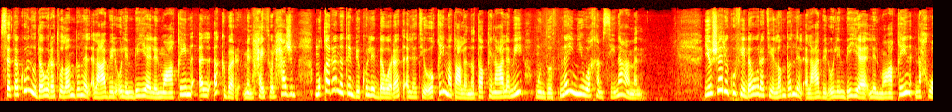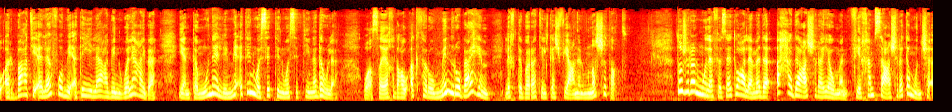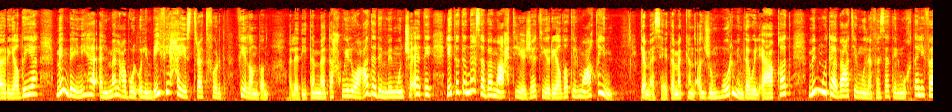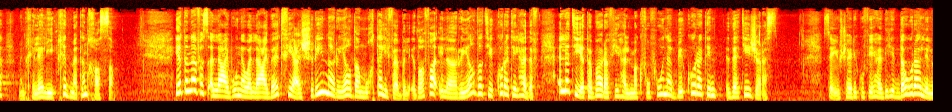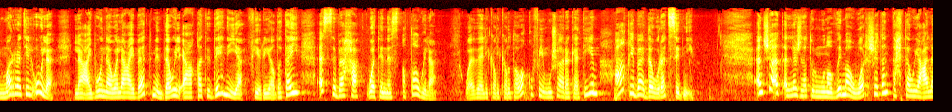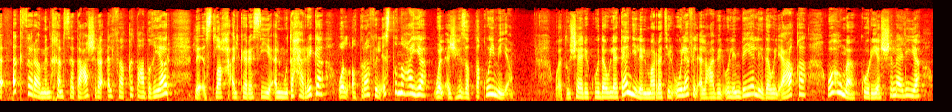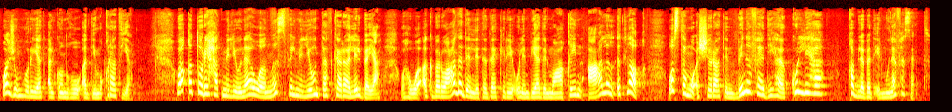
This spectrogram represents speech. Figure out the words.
ستكون دورة لندن للألعاب الأولمبية للمعاقين الأكبر من حيث الحجم مقارنة بكل الدورات التي أقيمت على نطاق عالمي منذ 52 عاما. يشارك في دورة لندن للألعاب الأولمبية للمعاقين نحو 4200 لاعب ولاعبة ينتمون ل 166 دولة وسيخضع أكثر من ربعهم لاختبارات الكشف عن المنشطات. تجرى المنافسات على مدى 11 يوما في 15 منشأة رياضية من بينها الملعب الأولمبي في حي ستراتفورد في لندن والذي تم تحويل عدد من منشآته لتتناسب مع احتياجات رياضة المعاقين. كما سيتمكن الجمهور من ذوي الإعاقات من متابعة المنافسات المختلفة من خلال خدمة خاصة. يتنافس اللاعبون واللاعبات في عشرين رياضة مختلفة بالإضافة إلى رياضة كرة الهدف التي يتبارى فيها المكفوفون بكرة ذات جرس. سيشارك في هذه الدورة للمرة الأولى لاعبون ولاعبات من ذوي الإعاقات الذهنية في رياضتي السباحة وتنس الطاولة. وذلك توقف مشاركاتهم عقب دورة سيدني. أنشأت اللجنة المنظمة ورشة تحتوي على أكثر من 15 ألف قطعة غيار لإصلاح الكراسي المتحركة والأطراف الاصطناعية والأجهزة التقويمية. وتشارك دولتان للمرة الأولى في الألعاب الأولمبية لذوي الإعاقة وهما كوريا الشمالية وجمهورية الكونغو الديمقراطية. وقد طرحت مليونا ونصف المليون تذكرة للبيع وهو أكبر عدد لتذاكر أولمبياد المعاقين على الإطلاق وسط مؤشرات بنفادها كلها قبل بدء المنافسات.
